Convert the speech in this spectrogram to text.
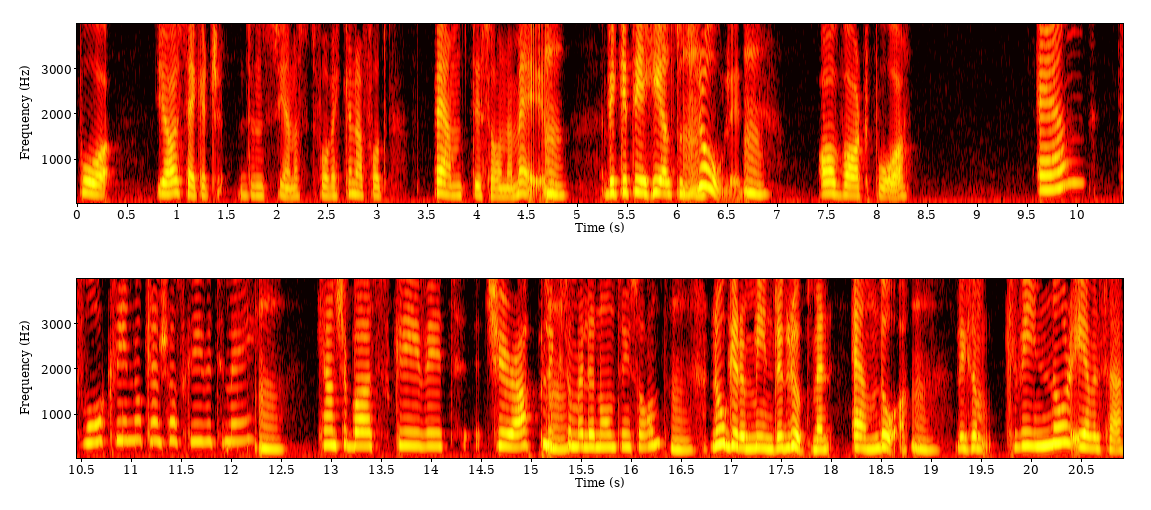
på, jag har säkert de senaste två veckorna fått 50 sådana mejl. Mm. Vilket är helt otroligt. Av vart på en, två kvinnor kanske har skrivit till mig. Mm. Kanske bara skrivit cheer up liksom eller någonting sånt. Mm. Nog är det en mindre grupp men ändå. Liksom kvinnor är väl så här,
